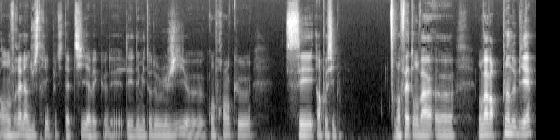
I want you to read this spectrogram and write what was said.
en vrai l'industrie petit à petit avec des, des, des méthodologies comprend que c'est impossible. En fait on va, on va avoir plein de biais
